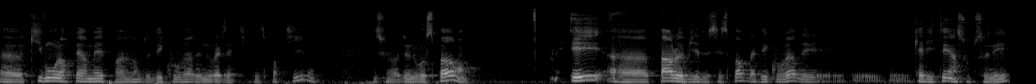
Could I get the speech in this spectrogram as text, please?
euh, qui vont leur permettre, par exemple, de découvrir de nouvelles activités sportives, de nouveaux sports, et euh, par le biais de ces sports, bah, découvrir des, qualités insoupçonnées.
